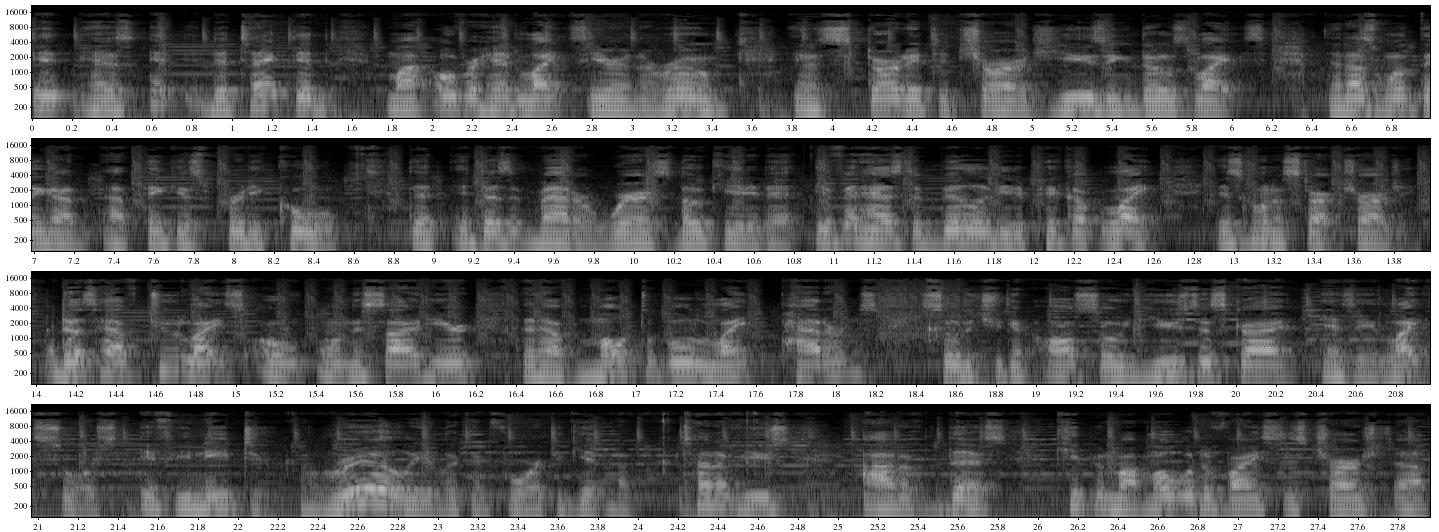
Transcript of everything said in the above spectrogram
it has detected my overhead lights here in the room and started to charge using those lights. And that's one thing I, I think is pretty cool, that it doesn't matter where it's located at. If it has the ability to pick up light, it's going to start charging. It does have two lights on the side here that have multiple light patterns so that you can also use this guy as a light source if you need to really looking forward to getting a ton of use out of this, keeping my mobile devices charged up,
